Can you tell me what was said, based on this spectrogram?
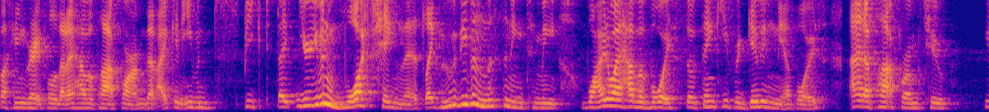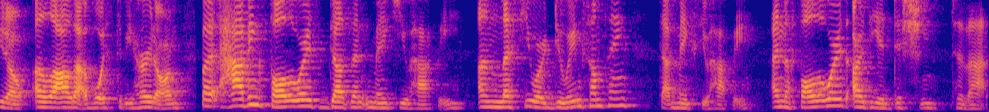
fucking grateful that I have a platform that I can even speak to, like you're even watching this. Like who's even listening to me? Why do I have a voice? So thank you for giving me a voice and a platform to you know allow that voice to be heard on. But having followers doesn't make you happy unless you are doing something that makes you happy and the followers are the addition to that.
